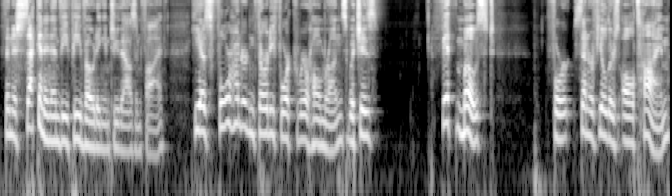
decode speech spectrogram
finished second in MVP voting in 2005. He has 434 career home runs, which is fifth most for center fielders all time.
